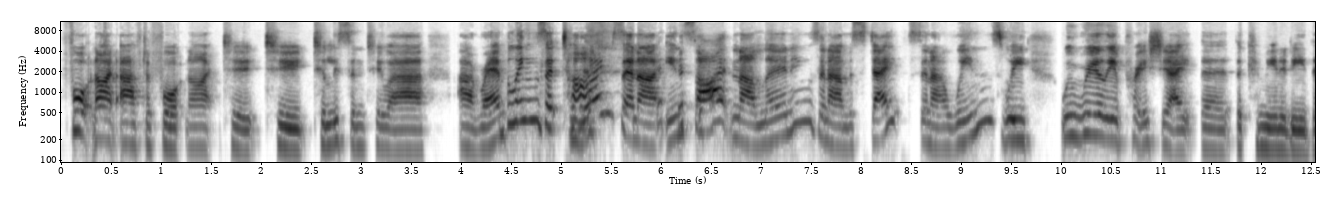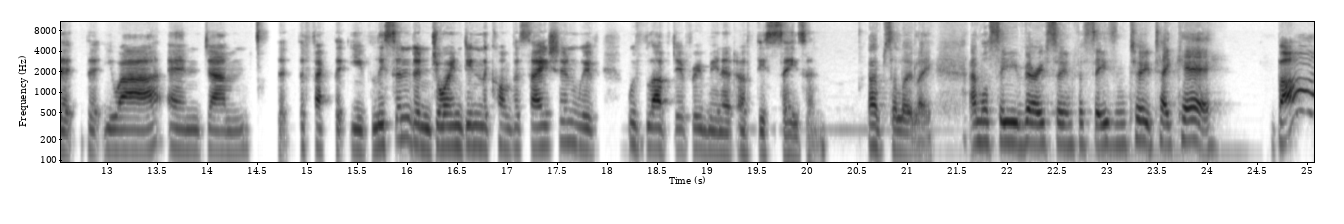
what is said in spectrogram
fortnight after fortnight to to to listen to our our ramblings at times and our insight and our learnings and our mistakes and our wins. We we really appreciate the the community that that you are and um, the, the fact that you've listened and joined in the conversation. We've we've loved every minute of this season. Absolutely. And we'll see you very soon for season two. Take care. Bye.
